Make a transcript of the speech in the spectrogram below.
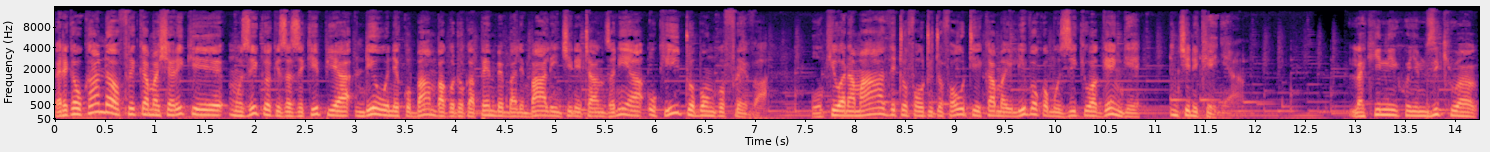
Katika ukanda wa Afrika Mashariki, muziki wa kizazi kipya ndio wenye kubamba kutoka pembe mbalimbali nchini Tanzania, ukiitwa bongo fleva, ukiwa na maadhi tofauti tofauti kama ilivyo kwa muziki wa genge nchini Kenya. lakini kwenye mziki wa,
